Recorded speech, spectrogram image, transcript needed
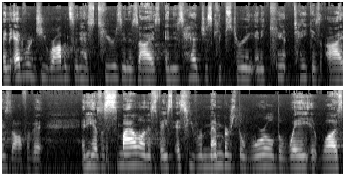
And Edward G. Robinson has tears in his eyes, and his head just keeps turning, and he can't take his eyes off of it and he has a smile on his face as he remembers the world the way it was.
